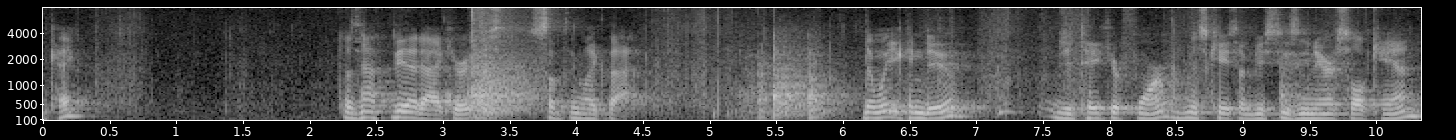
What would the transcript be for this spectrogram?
Okay? Doesn't have to be that accurate, just something like that. Then what you can do is you take your form, in this case I'm just using an aerosol can,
